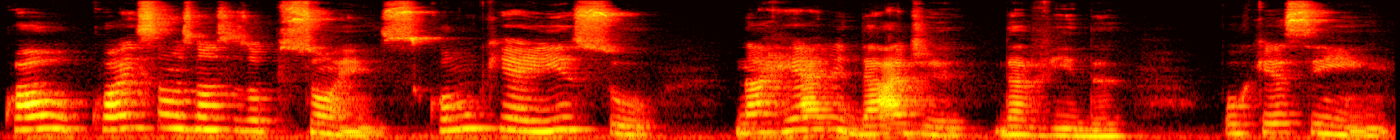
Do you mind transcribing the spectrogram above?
Qual, quais são as nossas opções? Como que é isso na realidade da vida? Porque assim,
